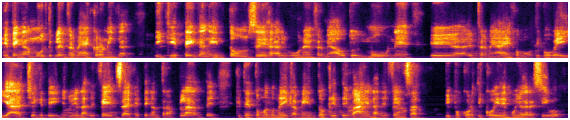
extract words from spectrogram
que tengan múltiples enfermedades crónicas y que tengan entonces alguna enfermedad autoinmune, eh, enfermedades como tipo VIH, que te disminuyen las defensas, que tengan trasplante, que estén tomando medicamentos que te bajen las defensas, tipo corticoides muy agresivos,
